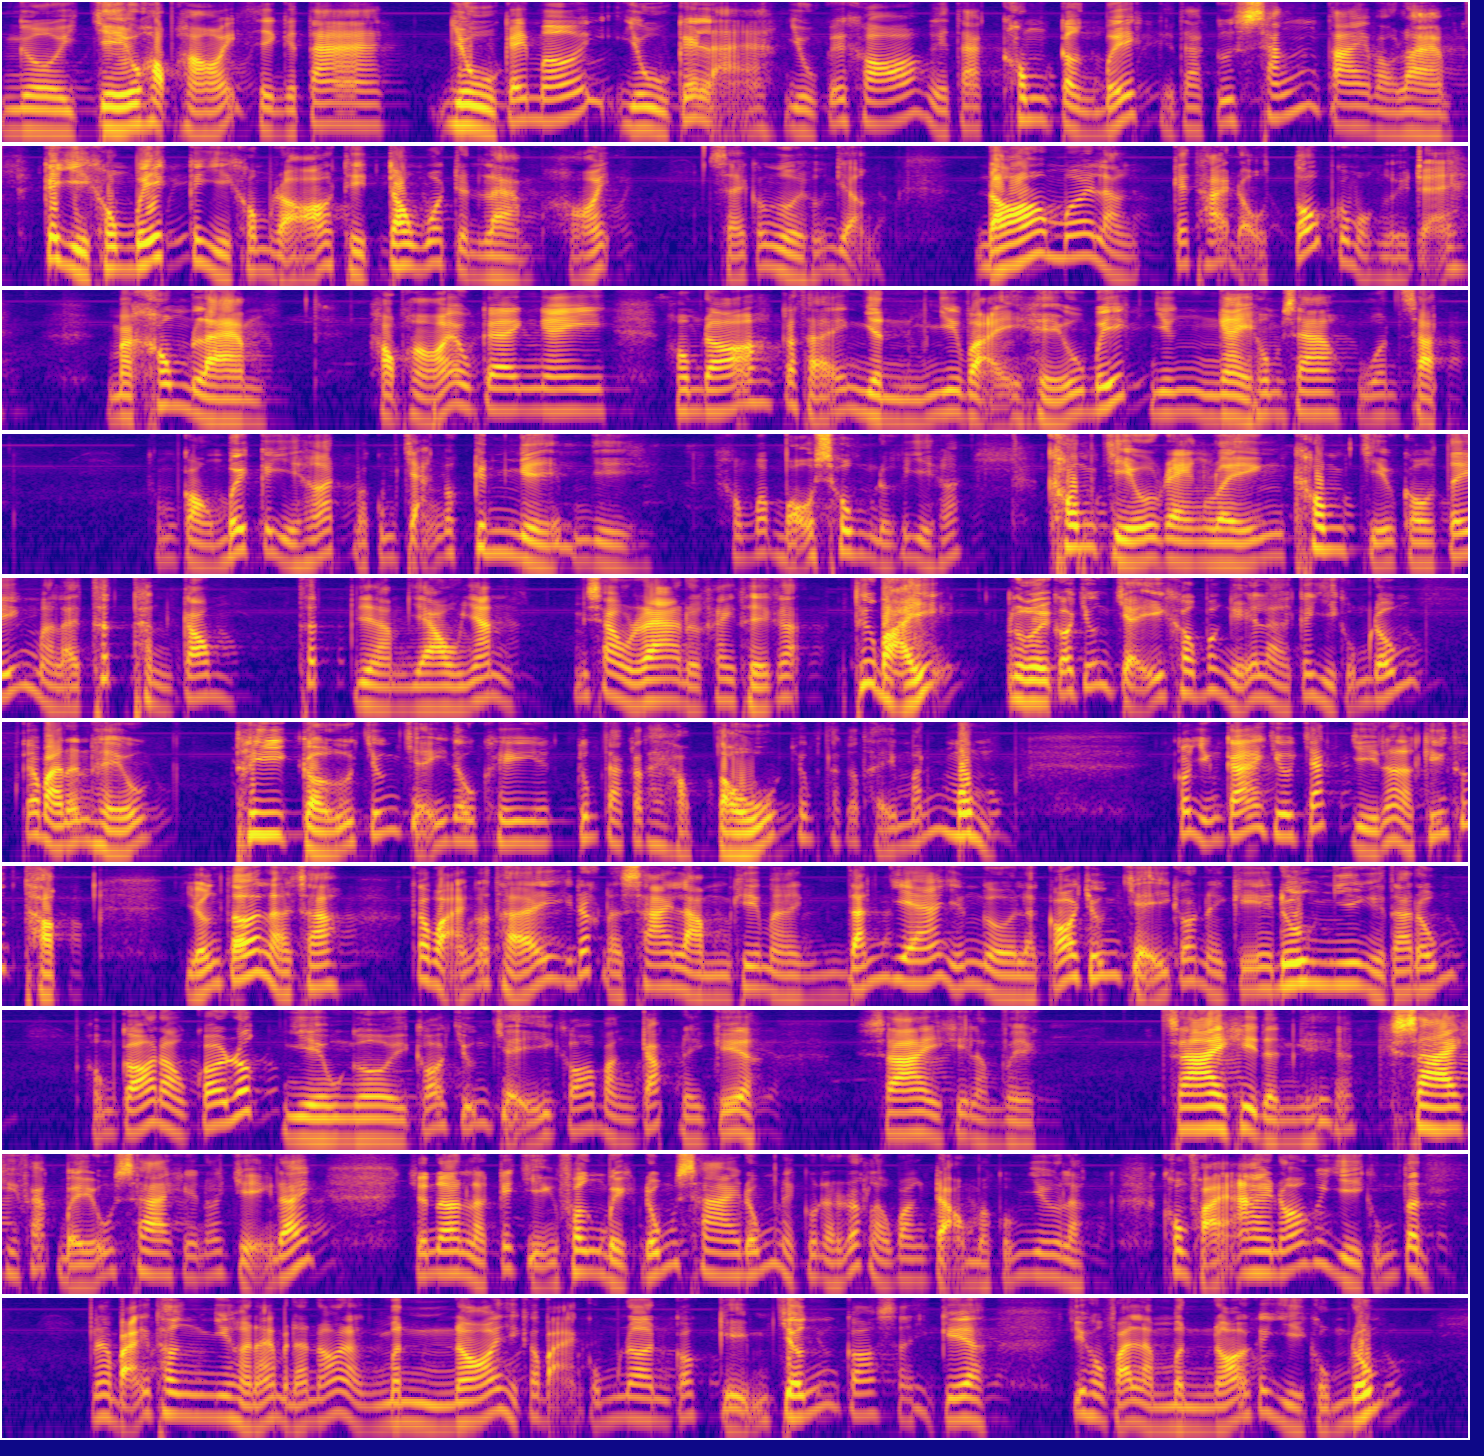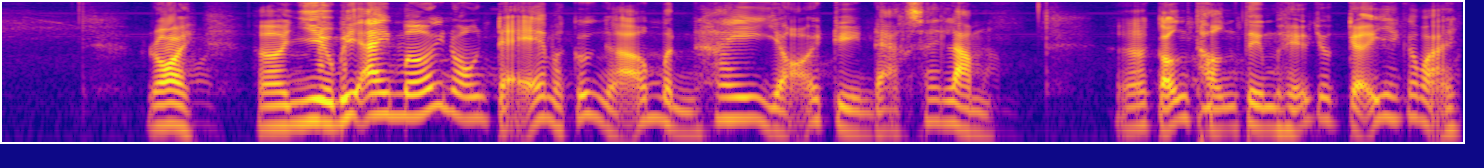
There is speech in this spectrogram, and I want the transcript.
người chịu học hỏi thì người ta dù cái mới, dù cái lạ, dù cái khó, người ta không cần biết, người ta cứ sắn tay vào làm. Cái gì không biết, cái gì không rõ thì trong quá trình làm hỏi sẽ có người hướng dẫn. Đó mới là cái thái độ tốt của một người trẻ. Mà không làm học hỏi, ok, ngay hôm đó có thể nhìn như vậy, hiểu biết, nhưng ngày hôm sau quên sạch. Không còn biết cái gì hết, mà cũng chẳng có kinh nghiệm gì, không có bổ sung được cái gì hết. Không chịu rèn luyện, không chịu cầu tiến mà lại thích thành công, thích làm giàu nhanh. Mới sao ra được hay thiệt á. Thứ bảy, người có chứng chỉ không có nghĩa là cái gì cũng đúng. Các bạn nên hiểu, thi cử chứng chỉ đôi khi chúng ta có thể học tủ, chúng ta có thể mánh mung. Có những cái chưa chắc gì nó là kiến thức thật. Dẫn tới là sao? Các bạn có thể rất là sai lầm khi mà đánh giá những người là có chứng chỉ, có này kia. Đương nhiên người ta đúng. Không có đâu. Có rất nhiều người có chứng chỉ, có bằng cấp này kia. Sai khi làm việc. Sai khi định nghĩa. Sai khi phát biểu. Sai khi nói chuyện đấy. Cho nên là cái chuyện phân biệt đúng, sai, đúng này cũng là rất là quan trọng mà cũng như là không phải ai nói cái gì cũng tin. Nên bản thân như hồi nãy mình đã nói là mình nói thì các bạn cũng nên có kiểm chứng, có sai kia. Chứ không phải là mình nói cái gì cũng đúng rồi ờ, nhiều BA mới, non trẻ mà cứ ngỡ mình hay giỏi truyền đạt sai lầm. Ờ, cẩn thận tìm hiểu cho kỹ nha các bạn.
